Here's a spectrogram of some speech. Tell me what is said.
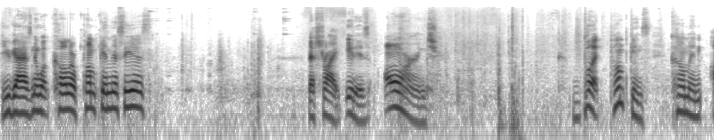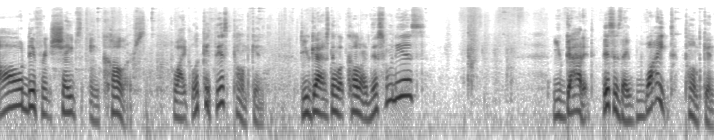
Do you guys know what color pumpkin this is? That's right, it is orange. But pumpkins come in all different shapes and colors. Like, look at this pumpkin. Do you guys know what color this one is? You got it. This is a white pumpkin.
